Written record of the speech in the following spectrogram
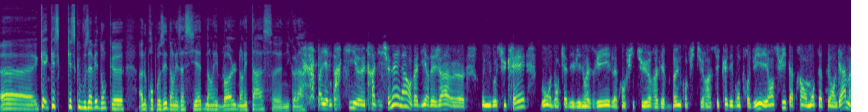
Euh, qu'est- Qu'est-ce qu'est-ce que vous avez donc euh, à nous proposer dans les assiettes, dans les bols, dans les tasses, euh, Nicolas? Bah, il y a une partie euh, traditionnelle, hein, on va dire déjà euh, au niveau sucré. Bon, donc il y a des viennoiseries, de la confiture, des bonnes confitures. hein, c'est que des bons produits. Et ensuite, après, on monte un peu en gamme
